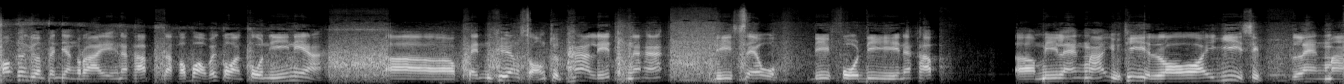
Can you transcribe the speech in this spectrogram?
ห้องเครื่องยนต์เป็นอย่างไรนะครับ แต่เขาบอกไว้ก่อนตัวนี้เนี่ยเเป็นเครื่อง 2.5 ลิตรนะฮะดีเซล D4D นะครับมีแรงม้าอยู่ที่ 120 แรงม้า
